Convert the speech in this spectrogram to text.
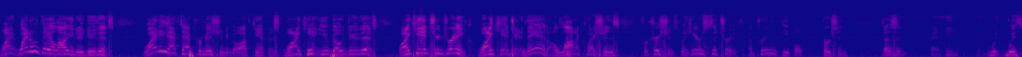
Why, why don't they allow you to do this? Why do you have to have permission to go off campus? Why can't you go do this? Why can't you drink? Why can't you? And they had a lot of questions for Christians. But here's the truth a prudent people, person, doesn't, uh, with,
